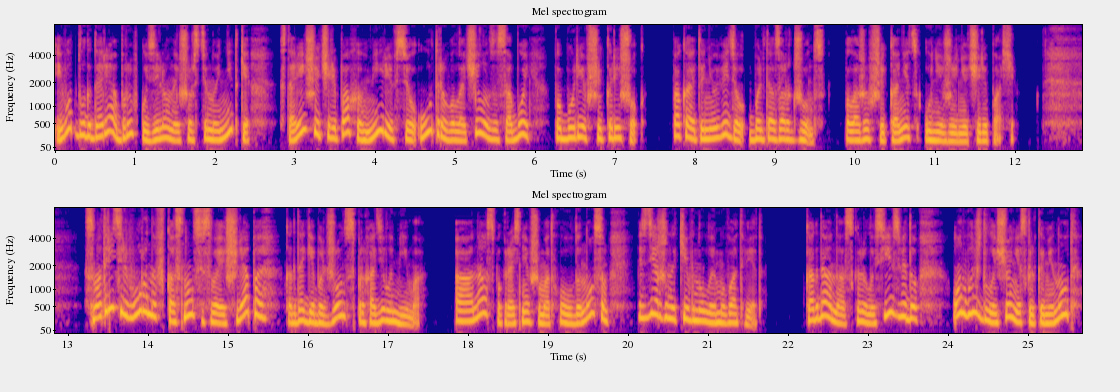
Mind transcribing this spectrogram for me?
И вот благодаря обрывку зеленой шерстяной нитки старейшая черепаха в мире все утро волочила за собой побуревший корешок, пока это не увидел Бальтазар Джонс, положивший конец унижению черепахи. Смотритель Воронов коснулся своей шляпы, когда Геба Джонс проходила мимо, а она, с покрасневшим от холода носом, сдержанно кивнула ему в ответ. Когда она скрылась из виду, он выждал еще несколько минут,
